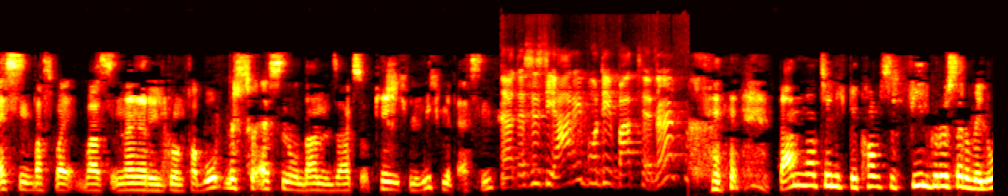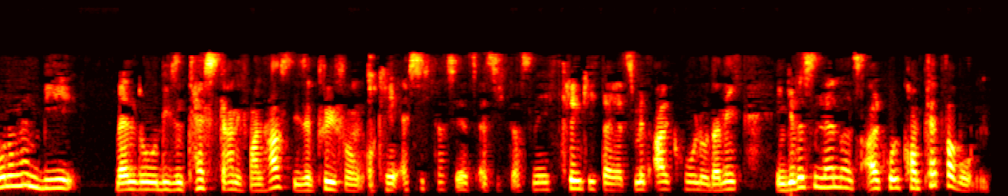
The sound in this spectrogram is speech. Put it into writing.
essen, was bei, was in deiner Religion verboten ist zu essen und dann sagst, okay, ich will nicht mitessen. Ja, das ist die Haribo-Debatte, ne? dann natürlich bekommst du viel größere Belohnungen, wie wenn du diesen Test gar nicht mal hast, diese Prüfung, okay, esse ich das jetzt, esse ich das nicht, trinke ich da jetzt mit Alkohol oder nicht. In gewissen Ländern ist Alkohol komplett verboten.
